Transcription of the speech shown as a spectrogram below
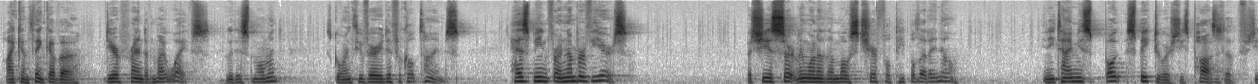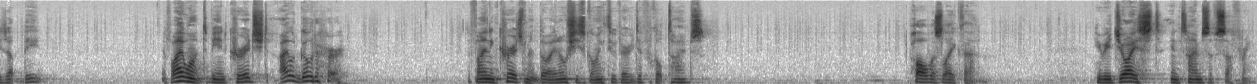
I can think of a dear friend of my wife's who this moment is going through very difficult times, has been for a number of years. But she is certainly one of the most cheerful people that I know. Anytime you spoke, speak to her, she's positive, she's upbeat. If I want to be encouraged, I would go to her to find encouragement, though I know she's going through very difficult times. Paul was like that. He rejoiced in times of suffering.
